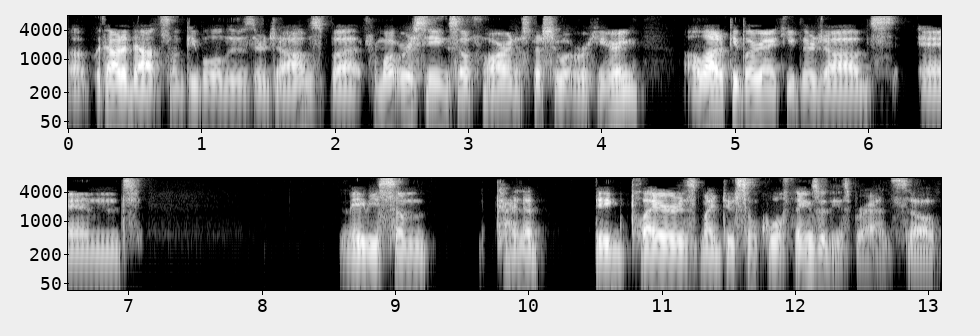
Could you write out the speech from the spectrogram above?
Uh, without a doubt, some people will lose their jobs. But from what we're seeing so far, and especially what we're hearing, a lot of people are going to keep their jobs. And maybe some kind of big players might do some cool things with these brands. So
